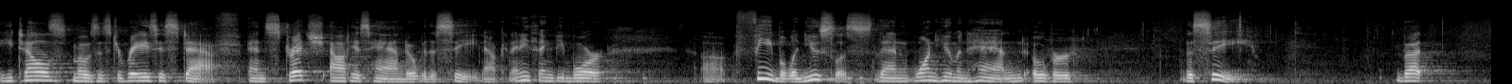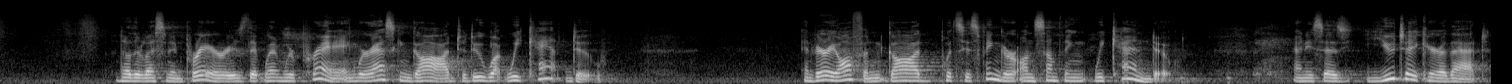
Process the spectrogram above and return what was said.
he tells Moses to raise his staff and stretch out his hand over the sea. Now, can anything be more uh, feeble and useless than one human hand over the sea? But another lesson in prayer is that when we're praying, we're asking God to do what we can't do. And very often, God puts his finger on something we can do. And he says, You take care of that,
